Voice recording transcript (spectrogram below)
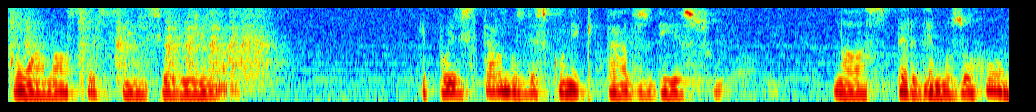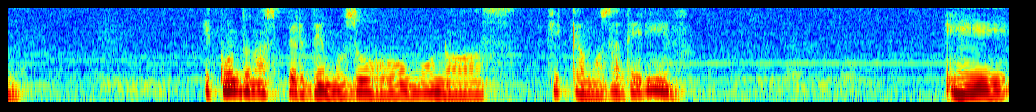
com a nossa essência original. E por estarmos desconectados disso, nós perdemos o rumo. E quando nós perdemos o rumo, nós ficamos à deriva. E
